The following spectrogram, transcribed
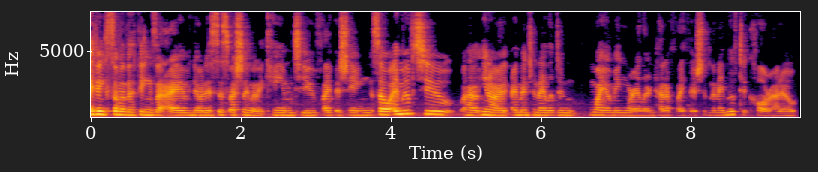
I think some of the things that I've noticed, especially when it came to fly fishing. So I moved to, uh, you know, I, I, mentioned I lived in Wyoming where I learned how to fly fish, and then I moved to Colorado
